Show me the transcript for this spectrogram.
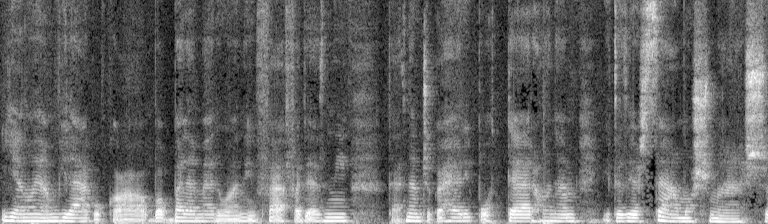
ilyen-olyan világokba belemerülni, felfedezni, tehát nem csak a Harry Potter, hanem itt azért számos más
